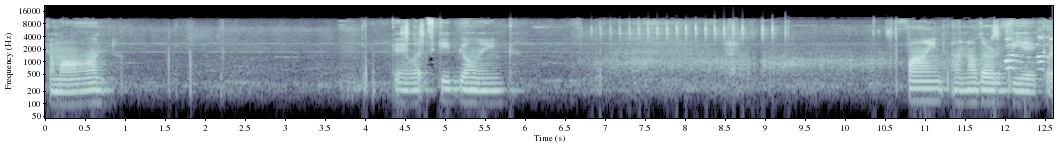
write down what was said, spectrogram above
Come on. Okay, let's keep going. Find another vehicle.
